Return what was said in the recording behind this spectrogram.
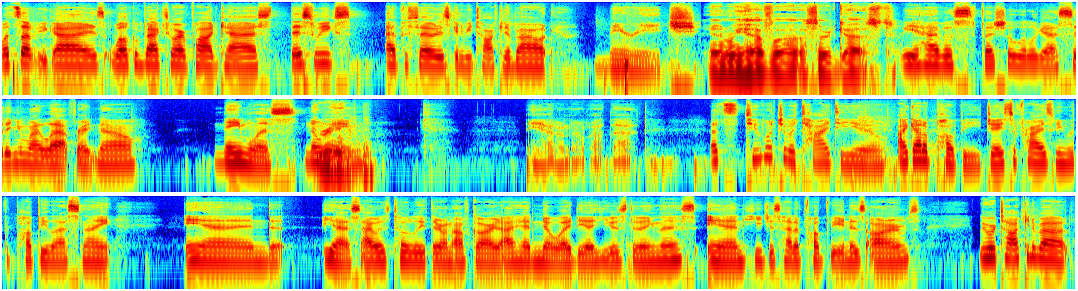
What's up, you guys? Welcome back to our podcast. This week's episode is going to be talking about marriage. And we have uh, a third guest. We have a special little guest sitting in my lap right now. Nameless. No Green. name. Yeah, I don't know about that. That's too much of a tie to you. I got a puppy. Jay surprised me with a puppy last night. And yes, I was totally thrown off guard. I had no idea he was doing this. And he just had a puppy in his arms. We were talking about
